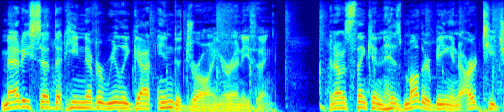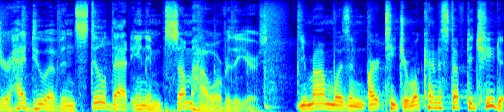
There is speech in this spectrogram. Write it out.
Maddie said that he never really got into drawing or anything. And I was thinking his mother, being an art teacher, had to have instilled that in him somehow over the years. Your mom was an art teacher. What kind of stuff did she do?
